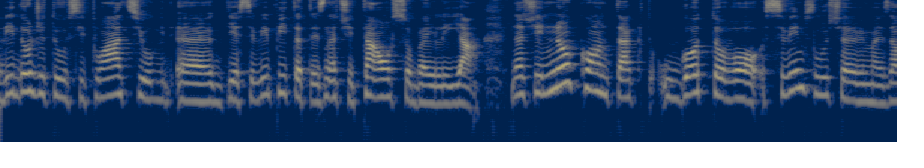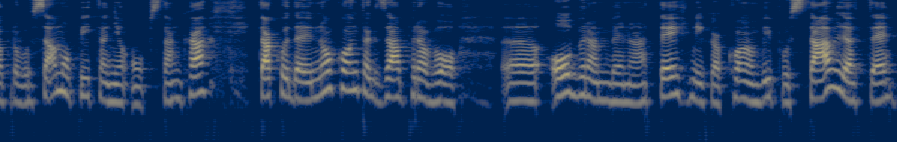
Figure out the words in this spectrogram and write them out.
vi dođete u situaciju gdje se vi pitate znači ta osoba ili ja. Znači no kontakt u gotovo svim slučajevima je zapravo samo pitanje opstanka, tako da je no kontakt zapravo obrambena tehnika kojom vi postavljate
